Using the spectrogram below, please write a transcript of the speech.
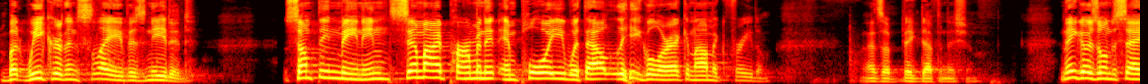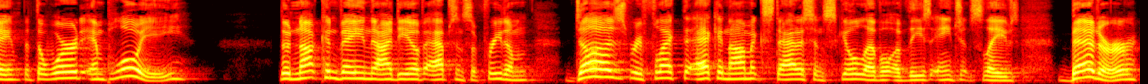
but weaker than slave is needed. Something meaning semi permanent employee without legal or economic freedom. That's a big definition. And then he goes on to say that the word employee, though not conveying the idea of absence of freedom, does reflect the economic status and skill level of these ancient slaves better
